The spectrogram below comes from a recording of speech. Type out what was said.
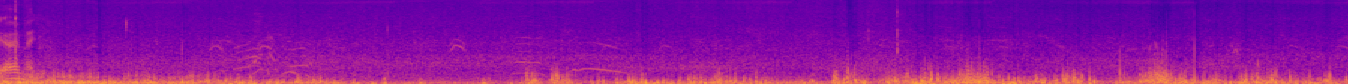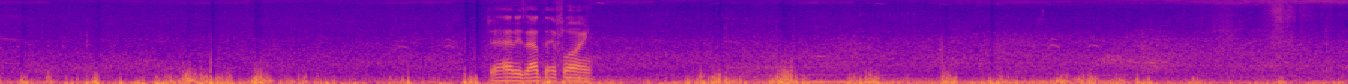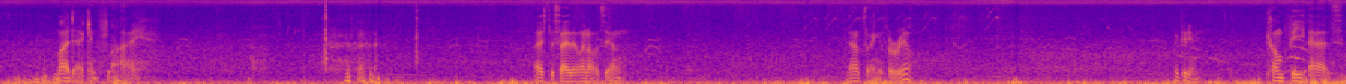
Yeah, Dad is out there flying. My dad can fly. I used to say that when I was young. Now I'm saying it for real. Look at him. Comfy as.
